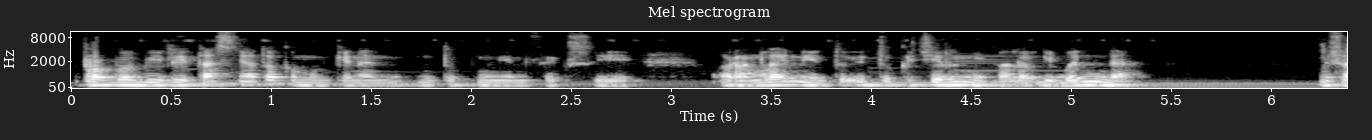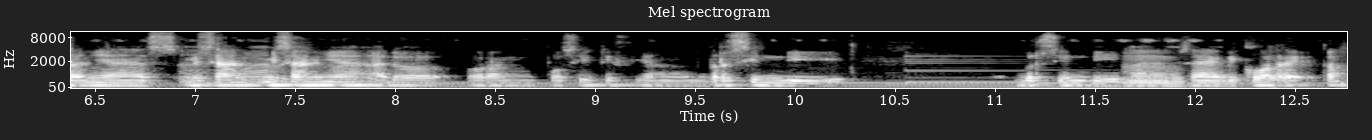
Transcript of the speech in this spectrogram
probabilitasnya atau kemungkinan untuk menginfeksi orang lain itu itu kecil nih kalau dibenda misalnya misal kemarin- misalnya ada orang positif yang bersin di bersin di mana Hmm. misalnya di korek toh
